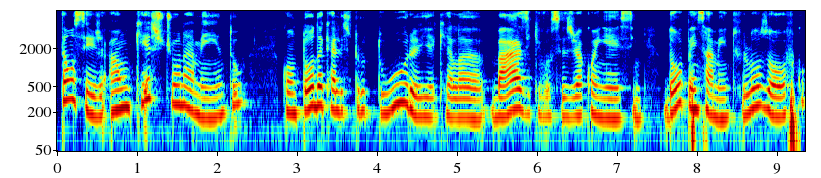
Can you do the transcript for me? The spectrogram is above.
Então, ou seja, há um questionamento com toda aquela estrutura e aquela base que vocês já conhecem do pensamento filosófico,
